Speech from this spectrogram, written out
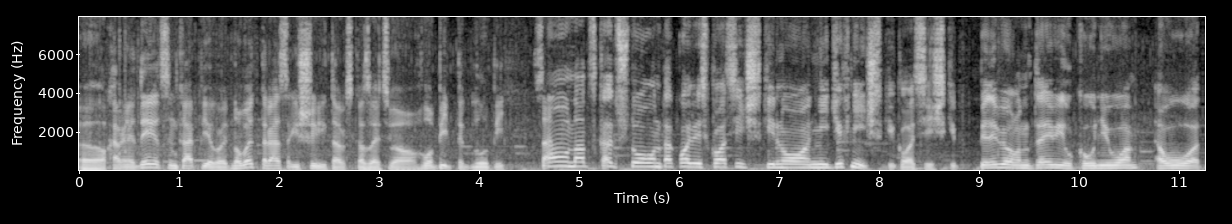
э, Харли Дэвидсон копируют. Но в этот раз решили, так сказать, э, влупить так глупить. Ну, надо сказать, что он такой весь классический, но не технический классический. Перевернутая вилка у него, вот.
